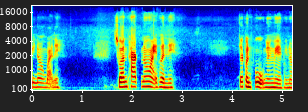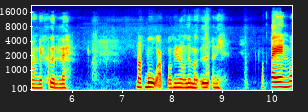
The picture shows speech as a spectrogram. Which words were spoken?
พี่น้องบ้านนี่สวนผักน้อยเพิ่นนี่จักเพิ่นปลูกหยังแหน่พี่น้องได้ขึ้นเลย มักบุอับบ่พี่น้องหรือมักอึอันนี้มักแตงบ่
